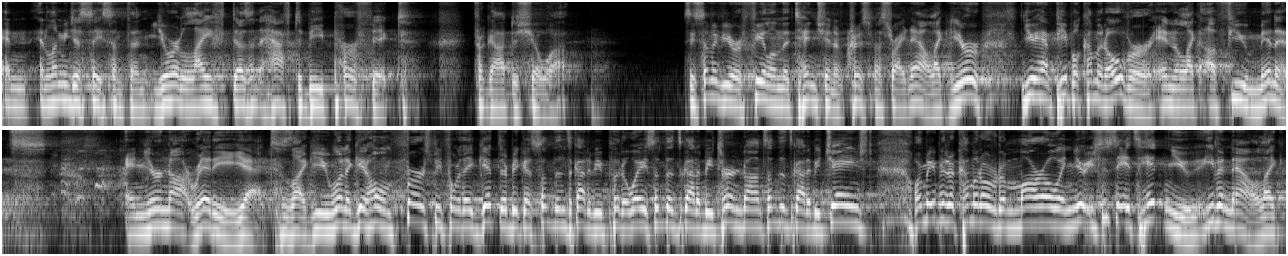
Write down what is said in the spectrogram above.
And, and let me just say something your life doesn't have to be perfect for God to show up. See, some of you are feeling the tension of Christmas right now. Like you're, you have people coming over in like a few minutes and you're not ready yet. It's like you want to get home first before they get there because something's got to be put away, something's got to be turned on, something's got to be changed. Or maybe they're coming over tomorrow and you're, it's just, it's hitting you even now. Like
